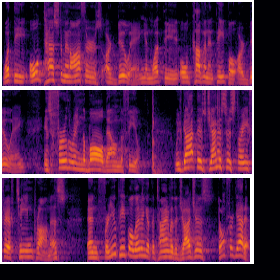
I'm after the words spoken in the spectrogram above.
What the Old Testament authors are doing and what the Old Covenant people are doing is furthering the ball down the field. We've got this Genesis 3:15 promise, and for you people living at the time of the judges, don't forget it.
